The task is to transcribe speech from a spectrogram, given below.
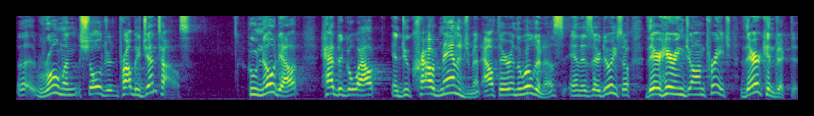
uh, Roman soldiers, probably Gentiles, who no doubt had to go out and do crowd management out there in the wilderness. And as they're doing so, they're hearing John preach. They're convicted.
